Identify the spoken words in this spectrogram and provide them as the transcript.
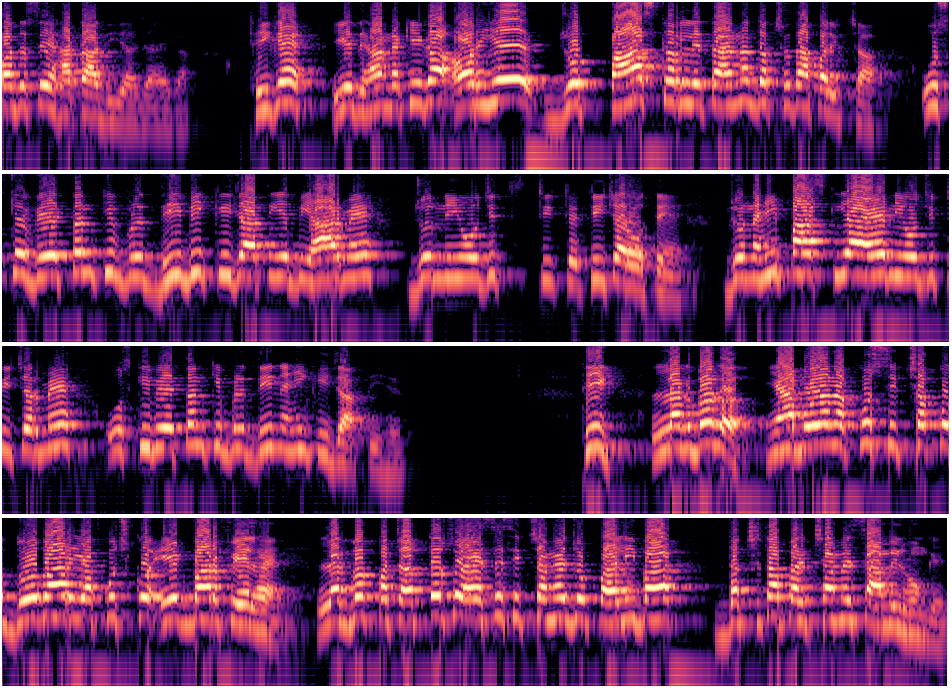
पद से हटा दिया जाएगा। ठीक है? ये ध्यान रखिएगा। और ये जो पास कर लेता है ना दक्षता परीक्षा, उसके वेतन की वृद्धि भी की जाती है बिहार में, जो नियोजित टीचर होते हैं। जो नहीं पास किया है नियोजित टीचर में, उसकी वेतन की वृद्धि नहीं की जाती है। ठीक? लगभग, यहाँ बोला ना, कुछ शिक्षक को दो बार या कुछ को एक बार फेल है। लगभग पचहत्तर सौ ऐसे शिक्षक हैं जो पहली बार दक्षता परीक्षा में शामिल होंगे।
